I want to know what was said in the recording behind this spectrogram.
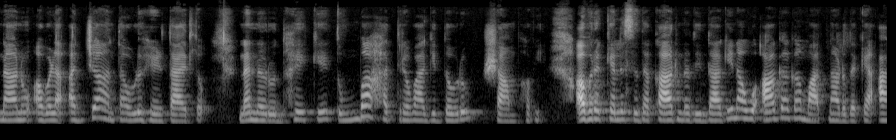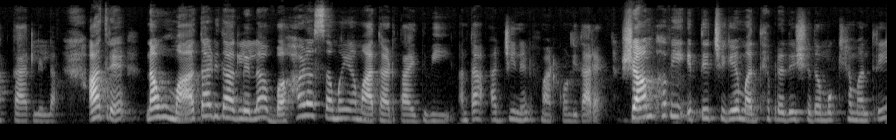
ನಾನು ಅವಳ ಅಜ್ಜ ಅಂತ ಅವಳು ಹೇಳ್ತಾ ಇದ್ಲು. ನನ್ನ ಹೃದಯಕ್ಕೆ ತುಂಬ ಹತ್ತಿರವಾಗಿದ್ದವರು ಶಾಂಭವಿ. ಅವರ ಕೆಲಸದ ಕಾರಣದಿಂದಾಗಿ ನಾವು ಆಗಾಗ ಮಾತನಾಡೋದಕ್ಕೆ ಆಗ್ತಾ ಇರಲಿಲ್ಲ. ಆದರೆ ನಾವು ಮಾತಾಡಿದಾಗಲೆಲ್ಲ ಬಹಳ ಸಮಯ ಮಾತಾಡ್ತಾ ಇದ್ವಿ ಅಂತ ಅಜ್ಜಿ ನೆನಪು ಮಾಡ್ಕೊಂಡಿದ್ದಾರೆ. ಶಾಂಭವಿ ಇತ್ತೀಚೆಗೆ ಮಧ್ಯಪ್ರದೇಶದ ಮುಖ್ಯಮಂತ್ರಿ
